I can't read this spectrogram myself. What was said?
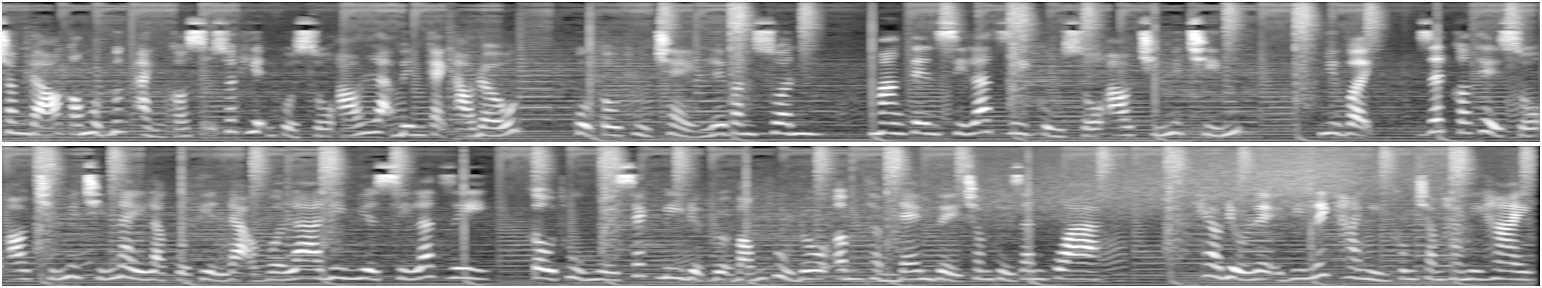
trong đó có một bức ảnh có sự xuất hiện của số áo lạ bên cạnh áo đấu của cầu thủ trẻ Lê Văn Xuân, mang tên Silatzi cùng số áo 99. Như vậy, rất có thể số áo 99 này là của tiền đạo Vladimir Silatzi, cầu thủ người Serbia được đội bóng thủ đô âm thầm đem về trong thời gian qua. Theo điều lệ V-League 2022,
